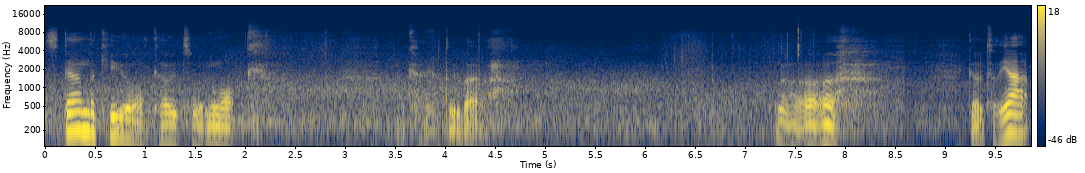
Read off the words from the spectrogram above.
Scan the QR code to unlock. Okay, I'll do that. Uh, go to the app.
